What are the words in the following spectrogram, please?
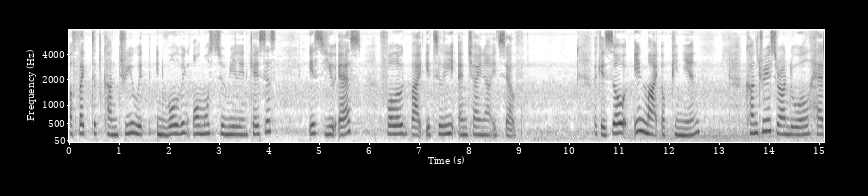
affected country with involving almost 2 million cases is US, followed by Italy and China itself. Okay, so in my opinion, Countries around the world had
